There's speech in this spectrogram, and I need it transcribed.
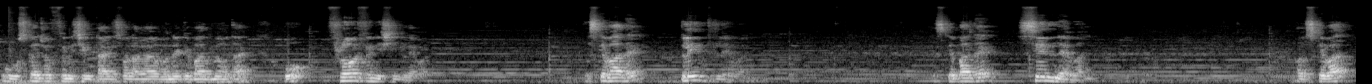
तो उसका जो फिनिशिंग टाइल्स लगा होने के बाद में होता है, वो फ्लोर फिनिशिंग लेवल उसके बाद है प्लिंथ लेवल इसके बाद है सिल लेवल और उसके बाद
